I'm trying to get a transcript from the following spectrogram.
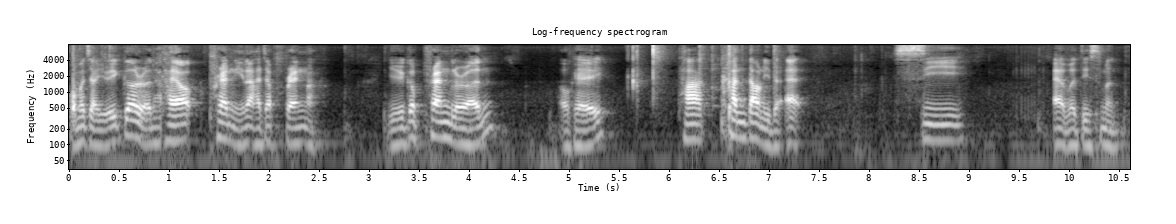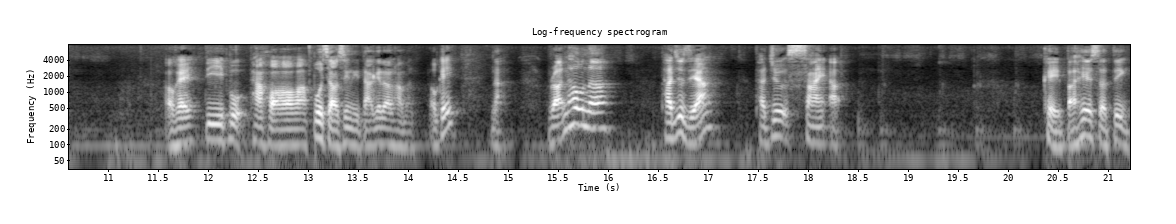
我们讲有一个人他要 prank 你了，他叫 prank 嘛，有一个 prank 的人，OK，他看到你的 ad，see advertisement OK，第一步他哗哗哗，不小心你打给到他们，OK，那然后呢，他就怎样，他就 sign up，OK，把 here's the thing。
